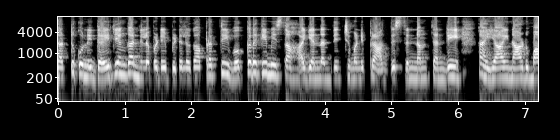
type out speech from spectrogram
తట్టుకుని ధైర్యంగా నిలబడే బిడలుగా ప్రతి ఒక్కరికి మీ సహాయాన్ని అందించమని ప్రార్థిస్తున్నాం తండ్రి. అయ్యా ఈనాడు మా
